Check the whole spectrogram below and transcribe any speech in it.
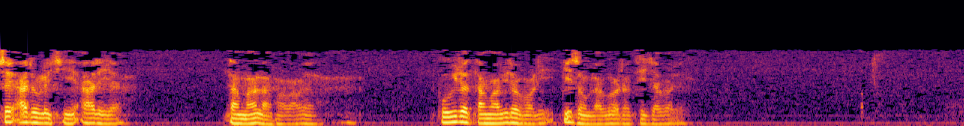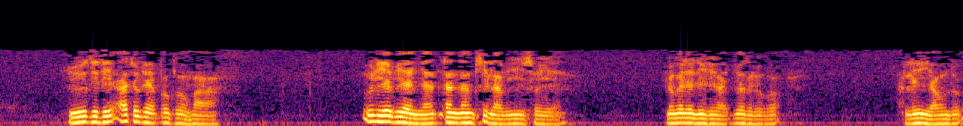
စိတ်အားထုတ်လို့ရှိရင်အားတွေရတမ္မာလာမှာပါပဲပို့ပြီးတော့တမ္မာပြီးတော့ဗောလေပြည့်စုံလာဖို့တော့သိကြပါ တယ်ယူသည်ဒီအထုတ်တဲ့ပုဂ္ဂိုလ်မှာဥရိယပြညာတန်တန်ဖြစ်လာပြီဆိုရင်လွန်ခဲ့တဲ့နေ့တွေကပြောသလိုပေါ့အလေးရောင်တို့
